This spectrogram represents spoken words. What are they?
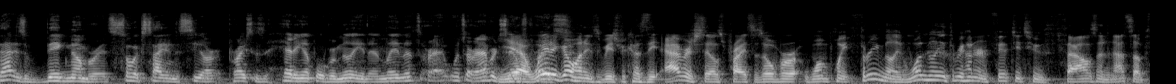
That is a big number. It's so exciting to see our prices heading up over a million. And Lane, that's our, what's our average yeah, sales price? way to go, Huntington Beach, because the average sales price is over 1.3 million, 1,352,000, and that's up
